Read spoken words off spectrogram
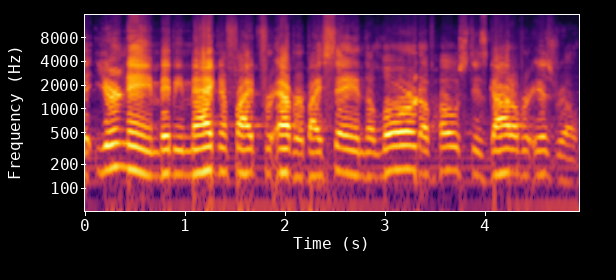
that your name may be magnified forever by saying, The Lord of hosts is God over Israel.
